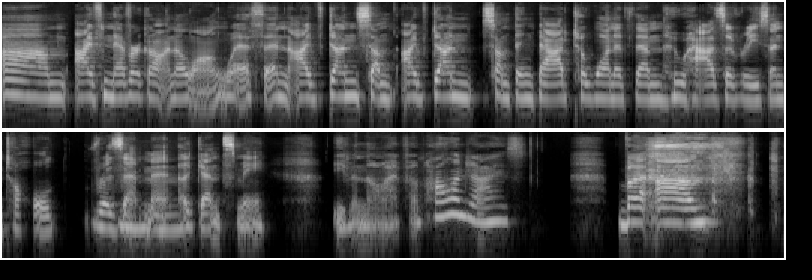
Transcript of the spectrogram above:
um I've never gotten along with and I've done some I've done something bad to one of them who has a reason to hold resentment Mhm. against me even though I've apologized. But um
